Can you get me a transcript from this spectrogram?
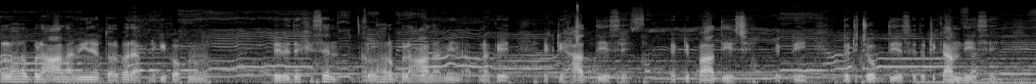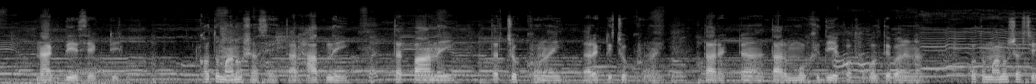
আল্লাহ রবুল্লা আলমিনের দরবারে আপনি কি কখনো ভেবে দেখেছেন? আল্লাহ রবুল্লা আলমিন আপনাকে একটি হাত দিয়েছে, একটি পা দিয়েছে, একটি, দুটি চোখ দিয়েছে, দুটি কান দিয়েছে, নাক দিয়েছে একটি। কত মানুষ আছে, তার হাত নেই, তার পা নেই, তার চক্ষু নাই, তার একটি চক্ষু নাই, তার একটা, তার মুখ দিয়ে কথা বলতে পারে না। কত মানুষ আছে,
